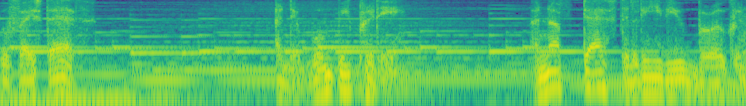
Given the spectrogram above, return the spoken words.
You'll face death. And it won't be pretty. Enough death to leave you broken.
